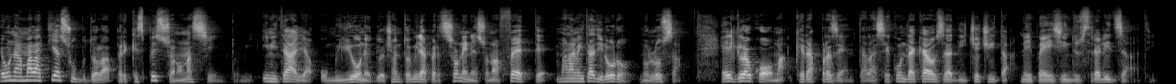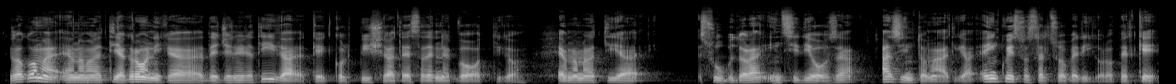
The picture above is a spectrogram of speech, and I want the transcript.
È una malattia subdola perché spesso non ha sintomi. In Italia 1.200.000 persone ne sono affette, ma la metà di loro non lo sa. È il glaucoma che rappresenta la seconda causa di cecità nei paesi industrializzati. Il glaucoma è una malattia cronica degenerativa che colpisce la testa del nervo ottico. È una malattia subdola, insidiosa, asintomatica e in questo sta il suo pericolo perché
